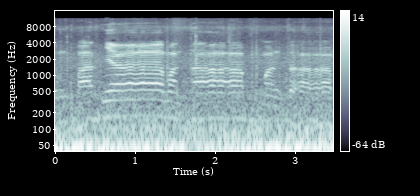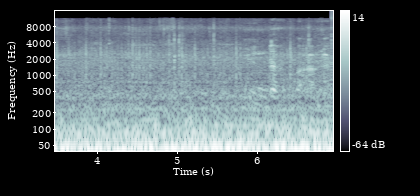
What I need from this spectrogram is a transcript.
Tempatnya mantap, mantap. Indah banget.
